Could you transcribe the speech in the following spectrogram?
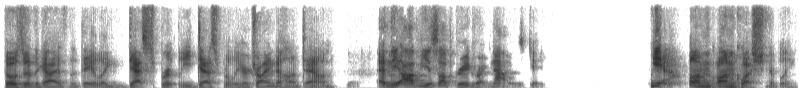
Those are the guys that they like desperately, desperately are trying to hunt down. And the obvious upgrade right now is Giddey. Yeah, un- unquestionably.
